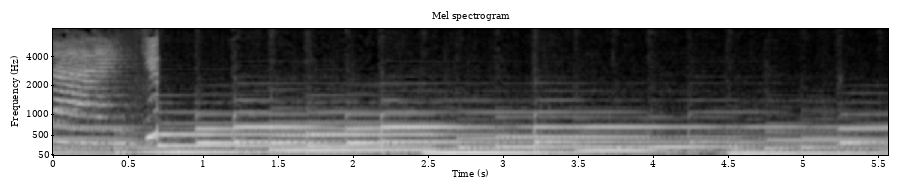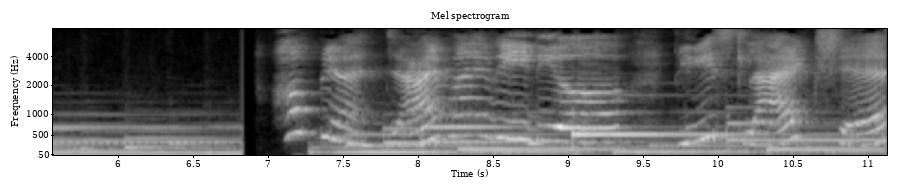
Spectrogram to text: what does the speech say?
Thank you. Hope you enjoy my video. Please like, share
